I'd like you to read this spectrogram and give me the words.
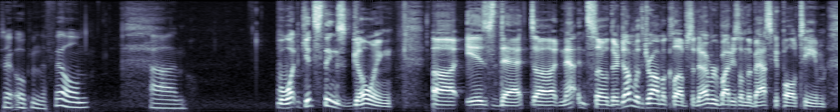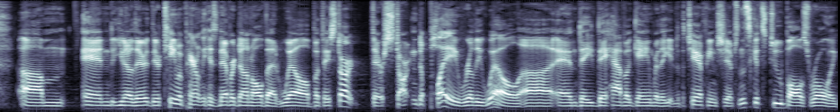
to open the film. Um, Well, what gets things going uh, is that uh, now, so they're done with drama club, so now everybody's on the basketball team, um, and you know their their team apparently has never done all that well, but they start they're starting to play really well, uh, and they they have a game where they get into the championships, and this gets two balls rolling.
